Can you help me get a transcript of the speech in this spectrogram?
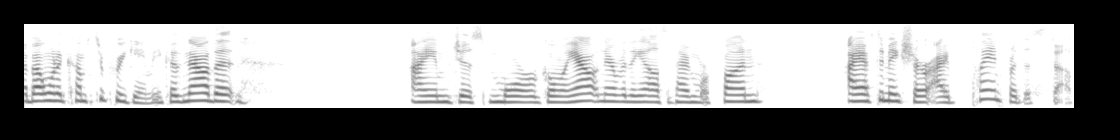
about when it comes to pre gaming. Because now that I am just more going out and everything else, I'm having more fun, I have to make sure I plan for this stuff.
